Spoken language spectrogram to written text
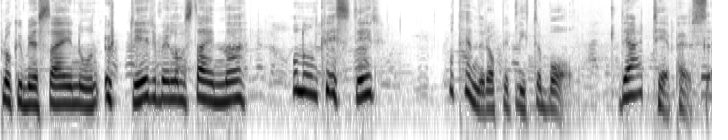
plukker med seg noen urter mellom steinene og noen kvister, og tenner opp et lite bål. Det er tepause.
